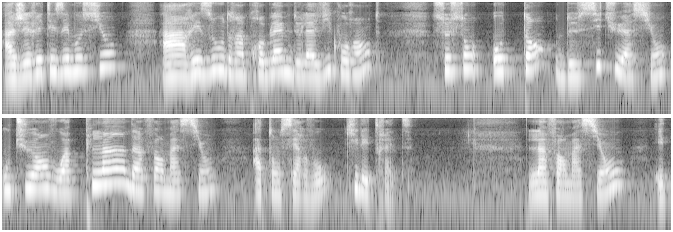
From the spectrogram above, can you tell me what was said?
à gérer tes émotions, à résoudre un problème de la vie courante, ce sont autant de situations où tu envoies plein d'informations à ton cerveau qui les traite. L'information est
